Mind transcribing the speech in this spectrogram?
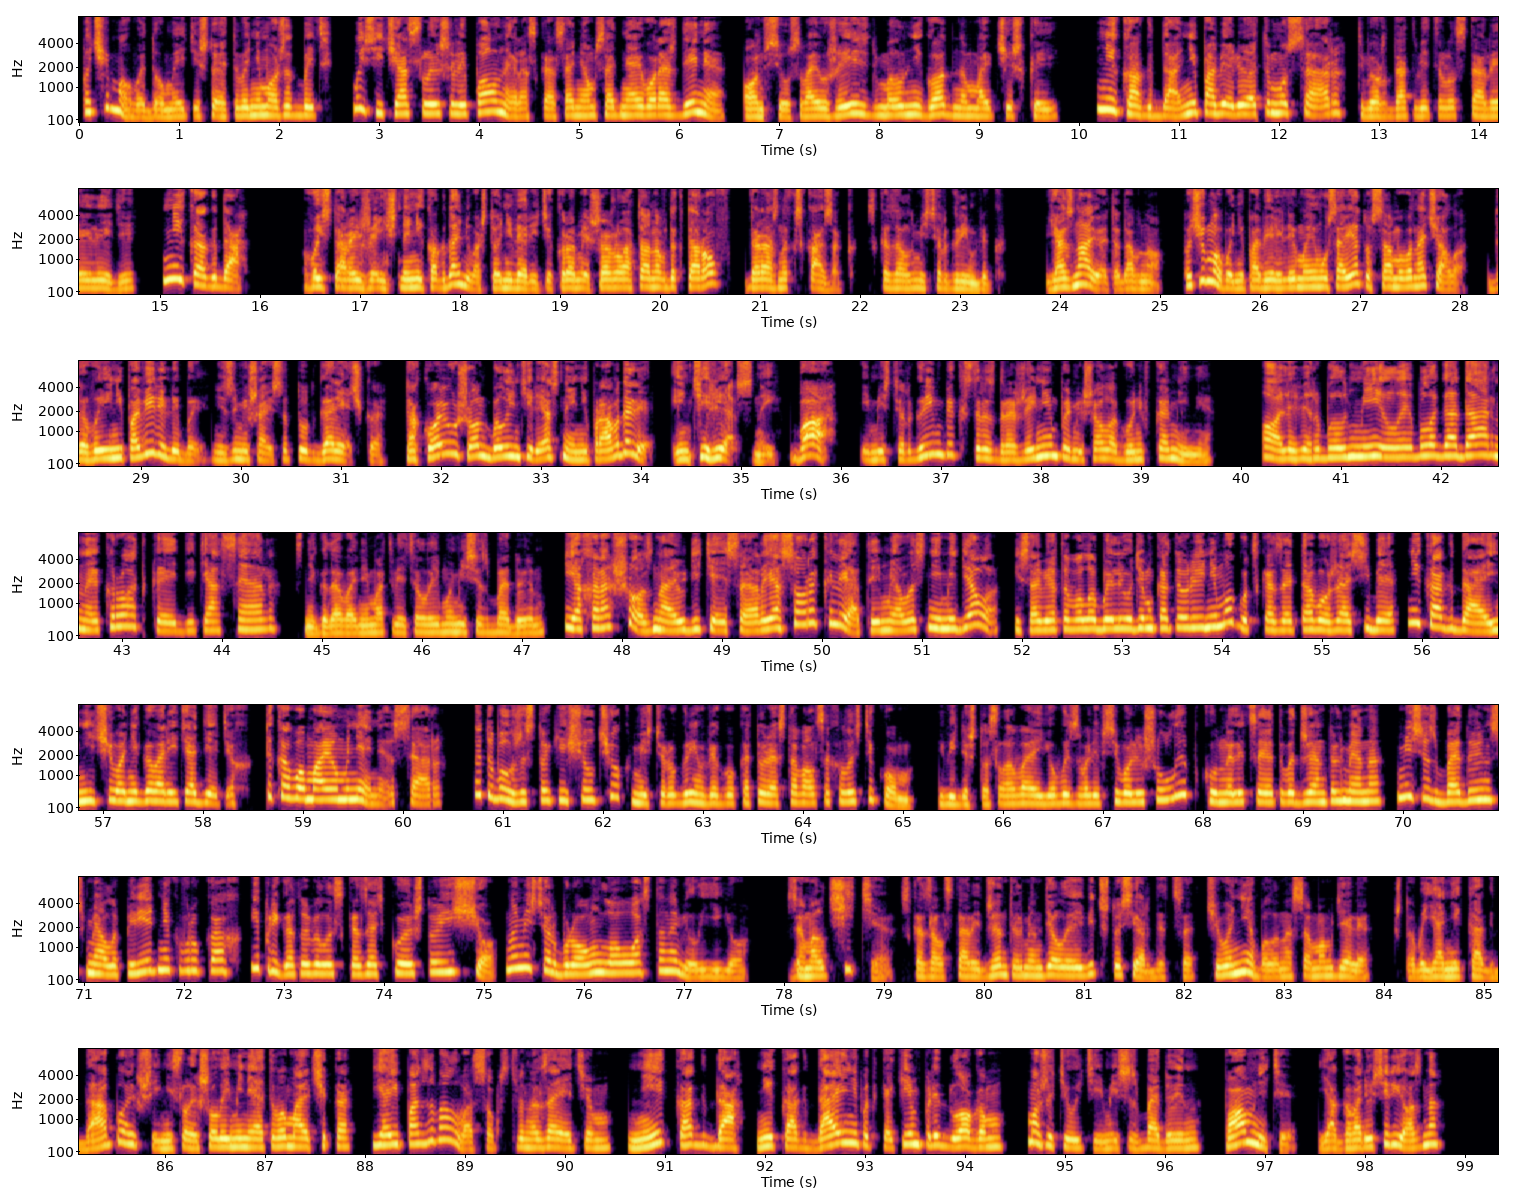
«Почему вы думаете, что этого не может быть? Мы сейчас слышали полный рассказ о нем со дня его рождения. Он всю свою жизнь был негодным мальчишкой. «Никогда не поверю этому, сэр», — твердо ответила старая леди. «Никогда». «Вы, старые женщины, никогда ни во что не верите, кроме шарлатанов-докторов да разных сказок», — сказал мистер Гримвик. «Я знаю это давно. Почему вы не поверили моему совету с самого начала? Да вы и не поверили бы, не замешайся тут горячка. Такой уж он был интересный, не правда ли? Интересный. Ба!» И мистер Гримбек с раздражением помешал огонь в камине. «Оливер был милое, благодарное, кроткое дитя, сэр», — с негодованием ответила ему миссис Бэдуин. «Я хорошо знаю детей, сэр. Я сорок лет имела с ними дело и советовала бы людям, которые не могут сказать того же о себе, никогда и ничего не говорить о детях. Таково мое мнение, сэр». Это был жестокий щелчок мистеру Гримвегу, который оставался холостяком. Видя, что слова ее вызвали всего лишь улыбку на лице этого джентльмена, миссис Бэдуин смяла передник в руках и приготовилась сказать кое-что еще, но мистер Браунлоу остановил ее. «Замолчите», — сказал старый джентльмен, делая вид, что сердится, чего не было на самом деле чтобы я никогда больше не слышал имени этого мальчика. Я и позвал вас, собственно, за этим. Никогда, никогда и ни под каким предлогом. Можете уйти, миссис Бэдуин. Помните, я говорю серьезно».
